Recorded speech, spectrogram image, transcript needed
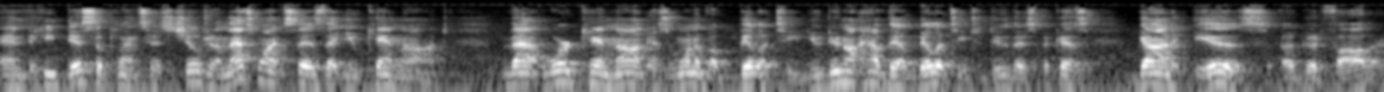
and he disciplines his children. And that's why it says that you cannot. That word cannot is one of ability. You do not have the ability to do this because God is a good father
